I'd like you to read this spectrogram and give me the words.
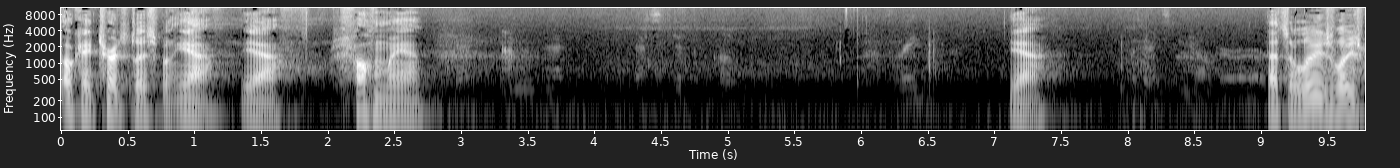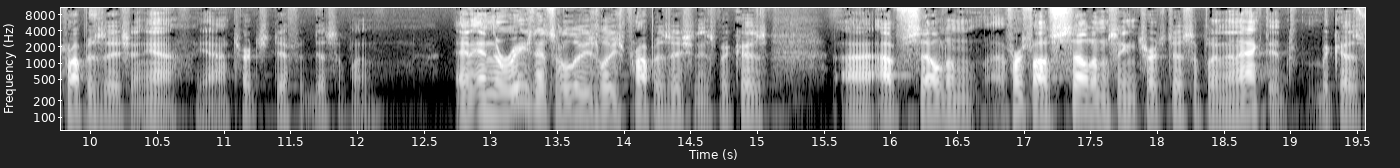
Okay, church discipline. Yeah, yeah. Oh man, yeah. That's a lose lose proposition. Yeah, yeah. Church discipline, and and the reason it's a lose lose proposition is because uh, I've seldom, first of all, I've seldom seen church discipline enacted because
